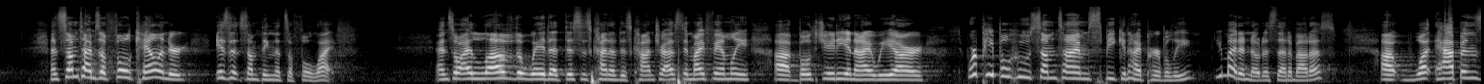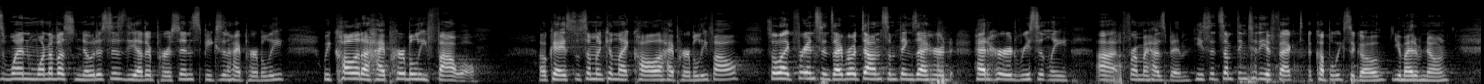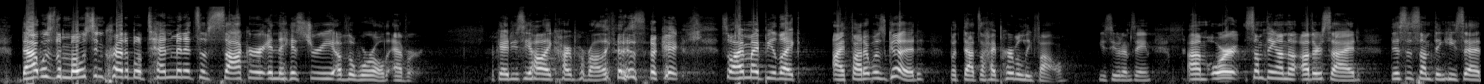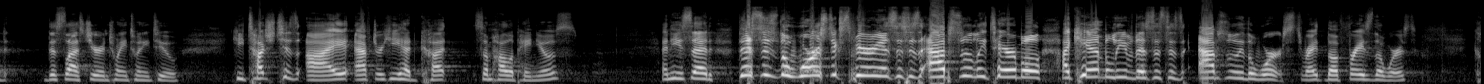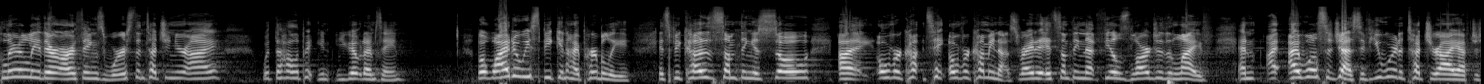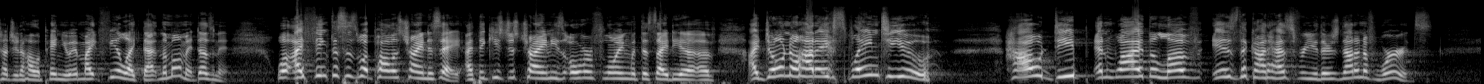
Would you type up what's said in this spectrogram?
And sometimes a full calendar isn't something that's a full life. And so I love the way that this is kind of this contrast. In my family, uh, both JD and I, we are we're people who sometimes speak in hyperbole. You might have noticed that about us. Uh, what happens when one of us notices the other person speaks in hyperbole? We call it a hyperbole foul. Okay, so someone can like call a hyperbole foul. So, like for instance, I wrote down some things I heard had heard recently uh, from my husband. He said something to the effect a couple weeks ago. You might have known that was the most incredible 10 minutes of soccer in the history of the world ever. Okay, do you see how like hyperbolic that is? Okay, so I might be like, I thought it was good, but that's a hyperbole foul. You see what I'm saying? Um, or something on the other side. This is something he said this last year in 2022. He touched his eye after he had cut some jalapenos. And he said, This is the worst experience. This is absolutely terrible. I can't believe this. This is absolutely the worst, right? The phrase the worst. Clearly, there are things worse than touching your eye with the jalapeno. You, you get what I'm saying? But why do we speak in hyperbole? It's because something is so uh, overco- overcoming us, right? It's something that feels larger than life. And I, I will suggest if you were to touch your eye after touching a jalapeno, it might feel like that in the moment, doesn't it? Well, I think this is what Paul is trying to say. I think he's just trying, he's overflowing with this idea of, I don't know how to explain to you how deep and wide the love is that God has for you. There's not enough words.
